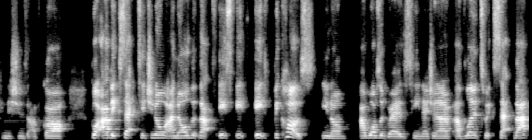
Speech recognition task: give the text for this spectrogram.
conditions that I've got but I've accepted you know I know that that's it's it, it's because you know I wasn't great as a teenager and I've, I've learned to accept that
